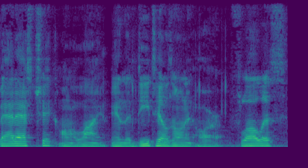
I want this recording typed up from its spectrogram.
badass chick on a lion. And the details on it are flawless.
